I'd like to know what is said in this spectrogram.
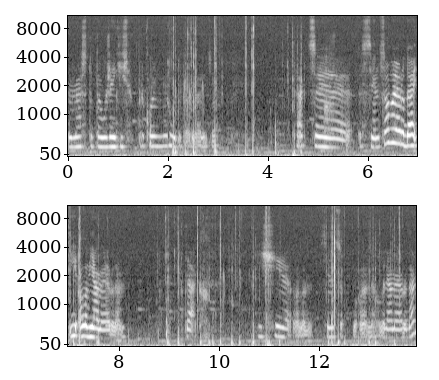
у нас тут вже якісь прикольні руди появляються. Так, це свинцова руда і олов'яна руда. Так. І ще олов... свинцо... о, да, олов'яна руда.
